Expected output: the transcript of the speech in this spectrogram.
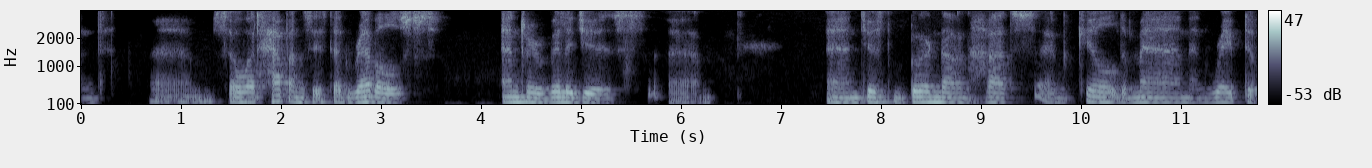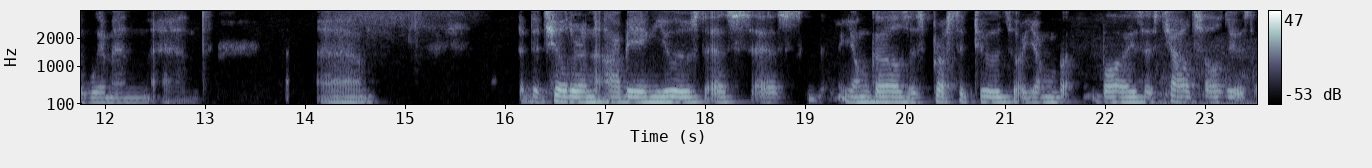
And um, so what happens is that rebels enter villages um, and just burn down huts and kill the men and rape the women and um, the children are being used as as young girls as prostitutes or young boys as child soldiers.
